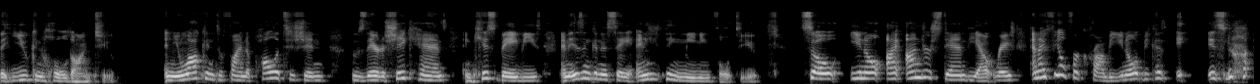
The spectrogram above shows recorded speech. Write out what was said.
that you can hold on to. And you walk in to find a politician who's there to shake hands and kiss babies and isn't going to say anything meaningful to you. So, you know, I understand the outrage and I feel for Crombie, you know, because it, it's not,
